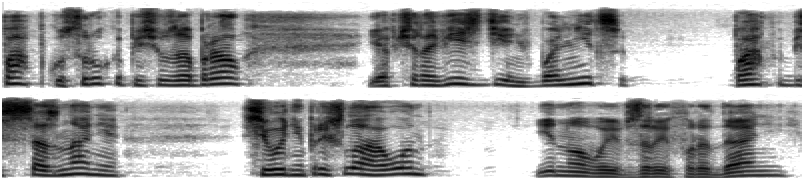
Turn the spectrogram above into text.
папку с рукописью забрал — я вчера весь день в больнице. Папа без сознания. Сегодня пришла, а он... И новый взрыв рыданий,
